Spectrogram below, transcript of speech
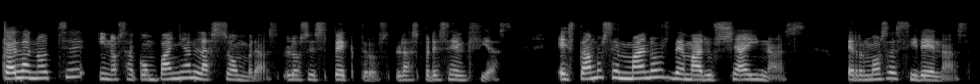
Cae la noche y nos acompañan las sombras, los espectros, las presencias. Estamos en manos de marushainas, hermosas sirenas,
